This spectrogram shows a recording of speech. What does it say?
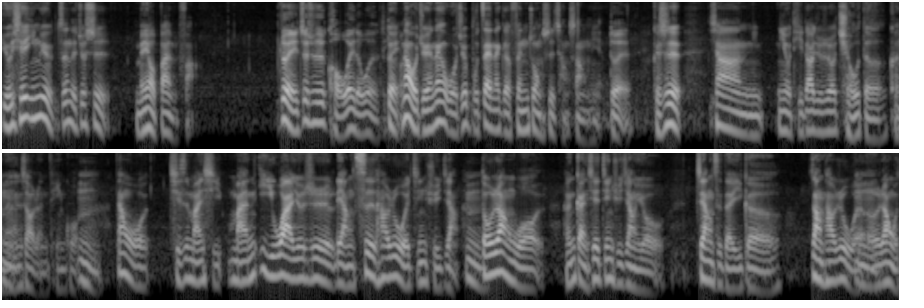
有一些音乐真的就是没有办法，对，这就是口味的问题。对，那我觉得那个我就不在那个分众市场上面。对，可是像你，你有提到就是说裘德可能很少人听过，嗯，但我其实蛮喜蛮意外，就是两次他入围金曲奖，嗯，都让我很感谢金曲奖有这样子的一个让他入围，嗯、而让我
